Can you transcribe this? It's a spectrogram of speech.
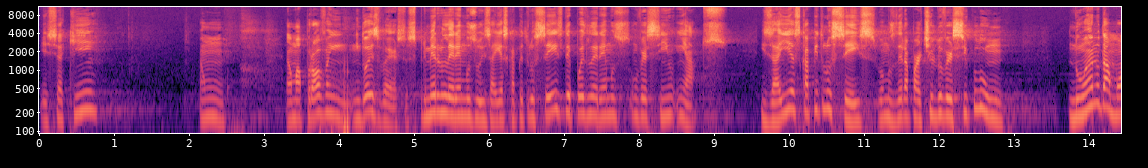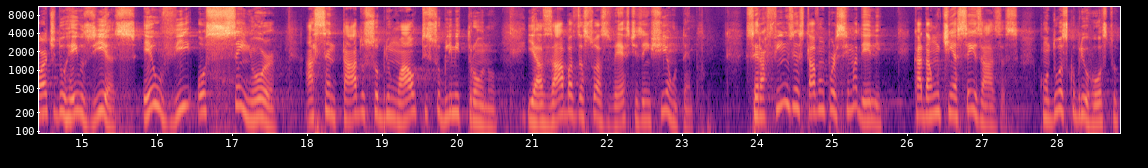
Esse aqui é, um, é uma prova em, em, dois versos. Primeiro leremos o Isaías capítulo 6, depois leremos um versinho em Atos. Isaías capítulo 6, vamos ler a partir do versículo 1. No ano da morte do rei Uzias, eu vi o Senhor assentado sobre um alto e sublime trono, e as abas das suas vestes enchiam o templo. Serafins estavam por cima dele Cada um tinha seis asas, com duas cobria o rosto,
